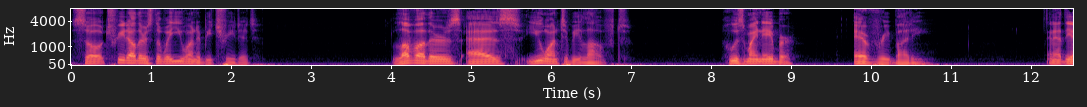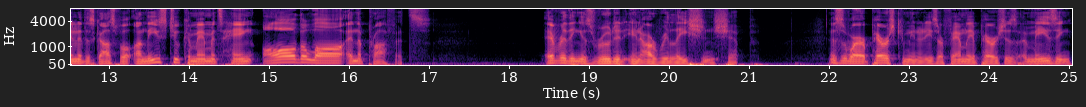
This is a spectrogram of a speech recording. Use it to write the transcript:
So treat others the way you want to be treated. Love others as you want to be loved. Who's my neighbor? Everybody. And at the end of this gospel, on these two commandments hang all the law and the prophets. Everything is rooted in our relationship. This is where our parish communities, our family of parishes, amazing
